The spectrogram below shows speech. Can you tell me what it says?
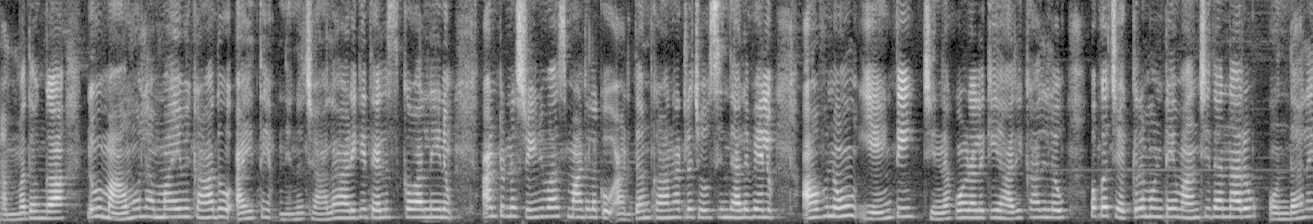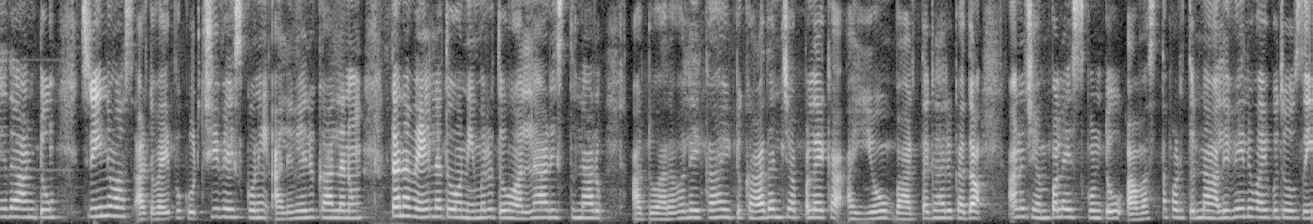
అమ్మ దొంగ నువ్వు మామూలు అమ్మాయివి కాదు అయితే నిన్ను చాలా అడిగి తెలుసుకోవాలి నేను అంటున్న శ్రీనివాస్ మాటలకు అర్థం కానట్లు చూసింది అలివేలు. అవును ఏంటి? చిన్న కోడలికి అరికాలిలో ఒక చక్రం ఉంటే మంచిదన్నారు ఉందా లేదా అంటూ శ్రీనివాస్ అటువైపు కుర్చీ వేసుకొని అలివేలు కాళ్ళను తన వేళ్ళతో నిమురుతూ అల్లాడిస్తున్నాడు. అటు అరవలేక ఇటు కాదని చెప్పలేక అయ్యో భర్త గారు కదా అని చెంపలేసుకుంటూ అవస్థపడుతున్న అలివేలు వైపు చూసి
